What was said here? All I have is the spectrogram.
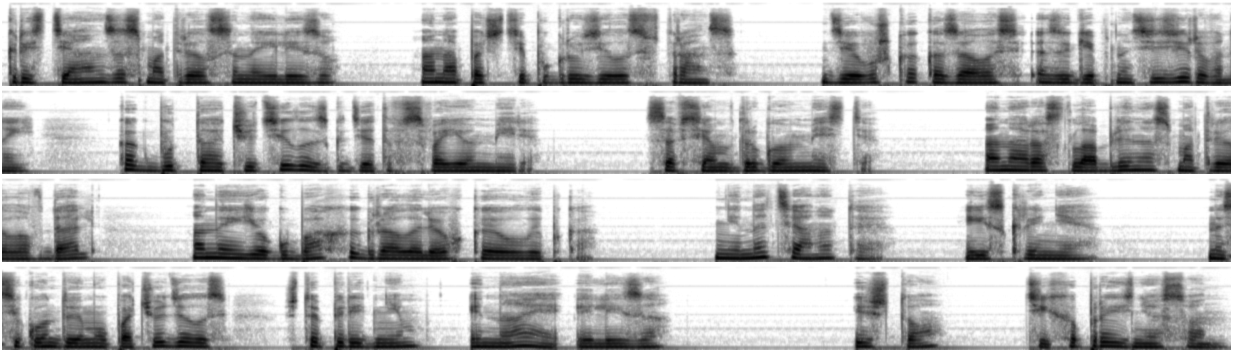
Кристиан засмотрелся на Элизу. Она почти погрузилась в транс. Девушка казалась загипнотизированной, как будто очутилась где-то в своем мире. Совсем в другом месте. Она расслабленно смотрела вдаль, а на ее губах играла легкая улыбка. Не натянутая, искренняя. На секунду ему почудилось, что перед ним иная Элиза — «И что?» — тихо произнес он.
